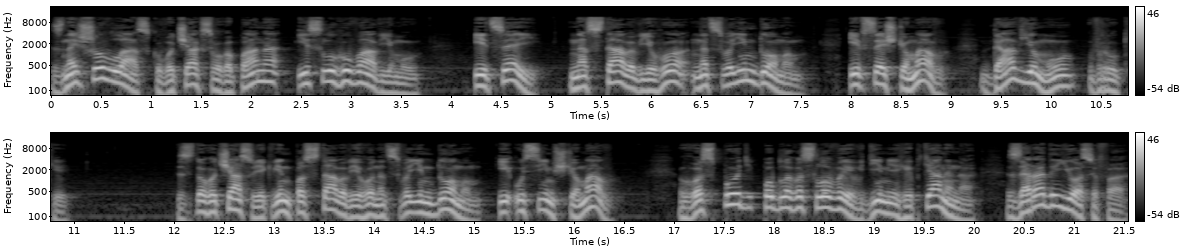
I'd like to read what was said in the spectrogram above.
знайшов ласку в очах свого пана і слугував йому, і цей наставив його над своїм домом, і все, що мав, дав йому в руки. З того часу, як він поставив його над своїм домом і усім, що мав, Господь поблагословив дім єгиптянина заради Йосифа,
